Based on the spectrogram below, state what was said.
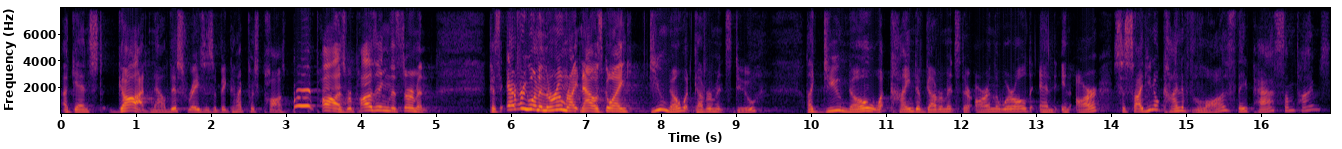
against God. Now, this raises a big, can I push pause? Brr, pause. We're pausing the sermon. Because everyone in the room right now is going, Do you know what governments do? Like, do you know what kind of governments there are in the world and in our society? You know, kind of the laws they pass sometimes?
